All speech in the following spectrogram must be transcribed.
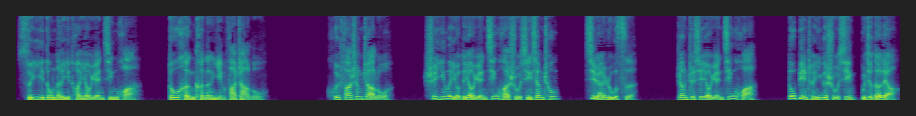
随意动那一团药源精华，都很可能引发炸炉。会发生炸炉，是因为有的药源精华属性相冲。既然如此，让这些药源精华都变成一个属性，不就得了？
